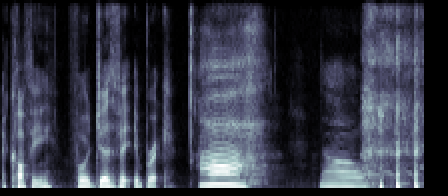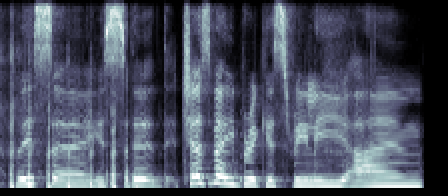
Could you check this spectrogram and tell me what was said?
a coffee for Jezve Ibrik? Ah, no. this uh, is the, the Chesve Ibrik is really um,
